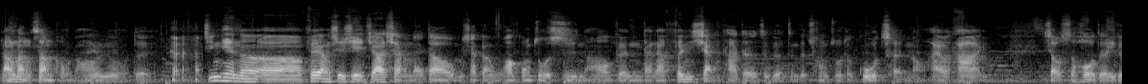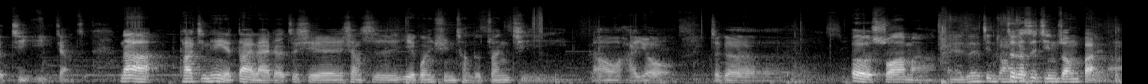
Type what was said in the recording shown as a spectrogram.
朗朗上口，然后又对。今天呢，呃，非常谢谢嘉祥来到我们下港文化工作室，然后跟大家分享他的这个整个创作的过程哦，还有他小时候的一个记忆这样子。那他今天也带来的这些像是《夜观寻常》的专辑，然后还有这个二刷吗？哎，这个精装这个是精装版嘛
